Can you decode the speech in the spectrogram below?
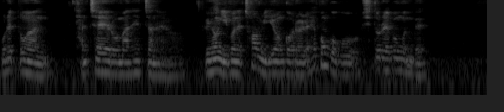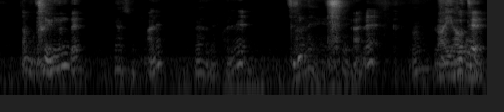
오랫동안 단체로만 했잖아요. 그 형이 이번에 처음 이런 거를 해본 거고 시도를 해본 건데. 난 못하겠는데. 해야지. 안 해? 해야 돼. 안 해? 안 해 안 해? 라이 하고. 못해.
